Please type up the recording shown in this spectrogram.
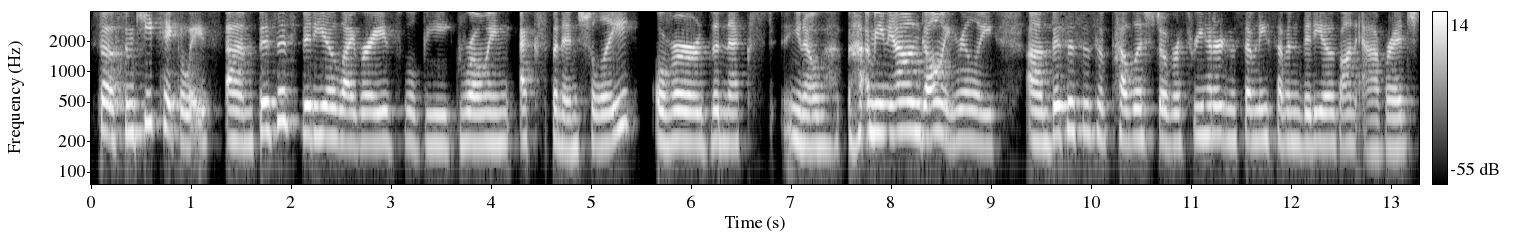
So, some key takeaways um, business video libraries will be growing exponentially over the next, you know, I mean, ongoing really. Um, businesses have published over 377 videos on average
